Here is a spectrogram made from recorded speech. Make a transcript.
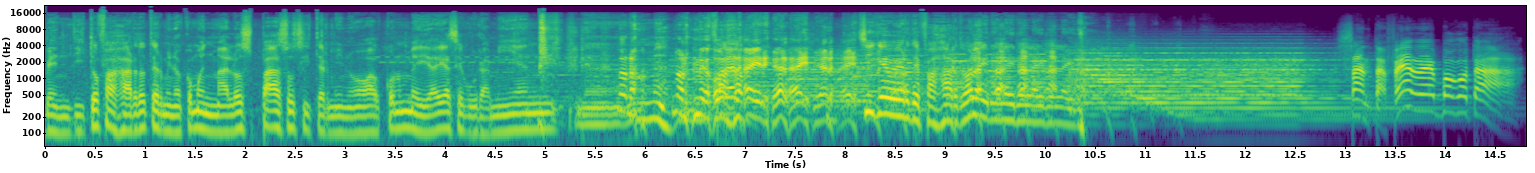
bendito Fajardo terminó como en malos pasos y terminó con medida de aseguramiento. no, no, no, no, mejor al aire, al aire, al aire. Sigue verde Fajardo, al aire, al aire, al aire, al aire. Santa Fe de Bogotá.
